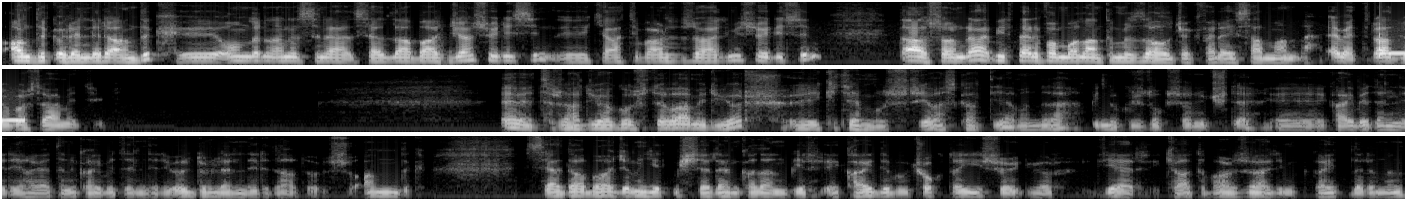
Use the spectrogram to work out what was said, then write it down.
andık, ölenleri andık. E, onların anısına Selda Bağcan söylesin, e, Katip Arzu Halimi söylesin. Daha sonra bir telefon bağlantımız da olacak Feray Salman'la. Evet, Radyo Agos devam edecek. Evet, Radyo Agos devam ediyor. 2 Temmuz Sivas katliamında 1993'te e, kaybedenleri, hayatını kaybedenleri, öldürülenleri daha doğrusu andık. Selda Bağcan'ın 70'lerden kalan bir e, kaydı bu çok da iyi söylüyor. Diğer Katip Arzu Halim kayıtlarının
